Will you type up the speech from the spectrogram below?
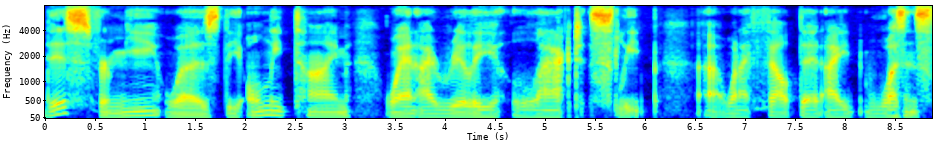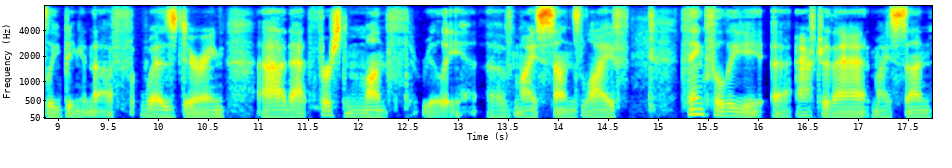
this, for me, was the only time when I really lacked sleep. uh, when I felt that I wasn't sleeping enough was during uh, that first month, really, of my son's life. Thankfully, uh, after that, my son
